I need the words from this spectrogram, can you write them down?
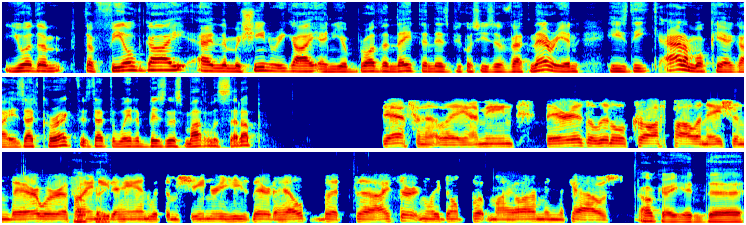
you're the the field guy and the machinery guy, and your brother Nathan is because he's a veterinarian. He's the animal care guy. Is that correct? Is that the way the business model is set up? Definitely. I mean, there is a little cross pollination there where if I need a hand with the machinery, he's there to help. But uh, I certainly don't put my arm in the cows. Okay, and uh,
